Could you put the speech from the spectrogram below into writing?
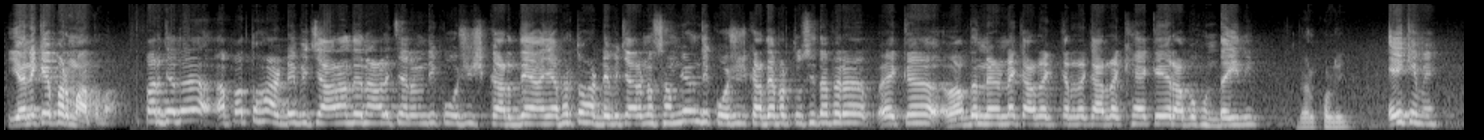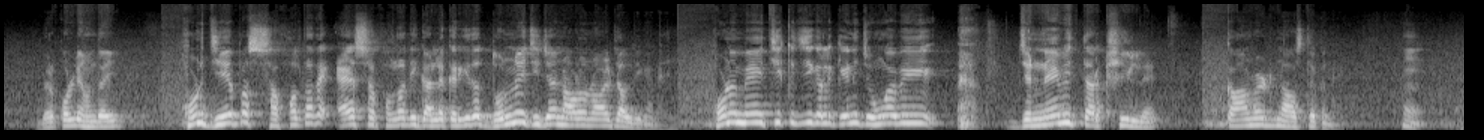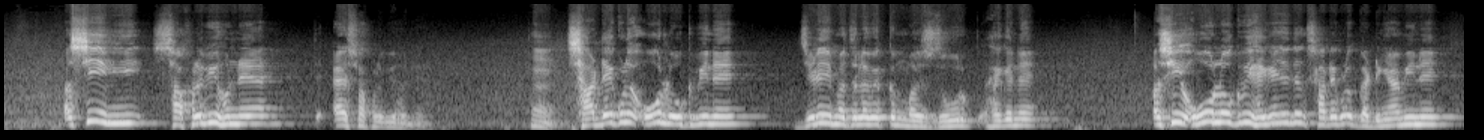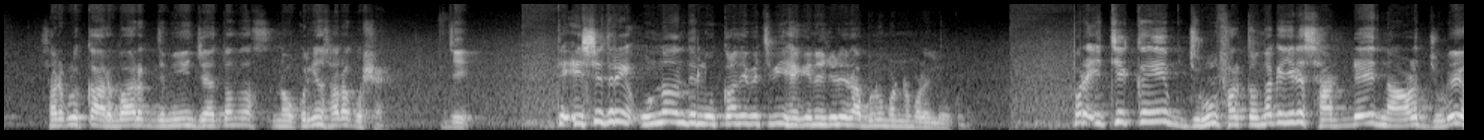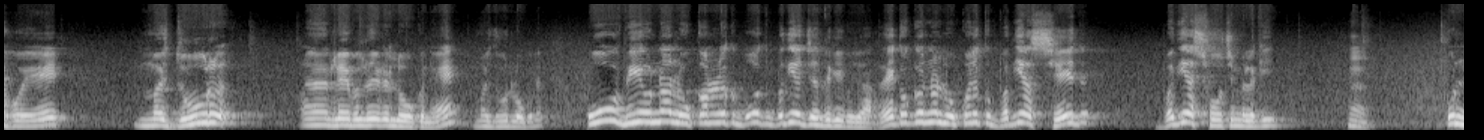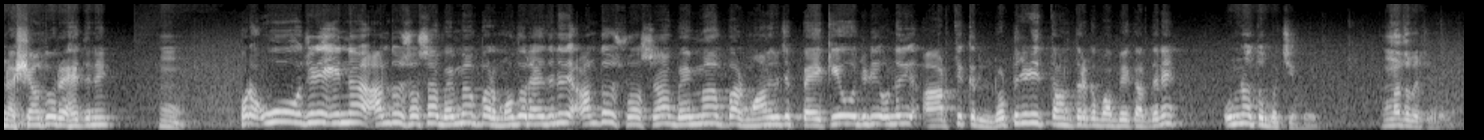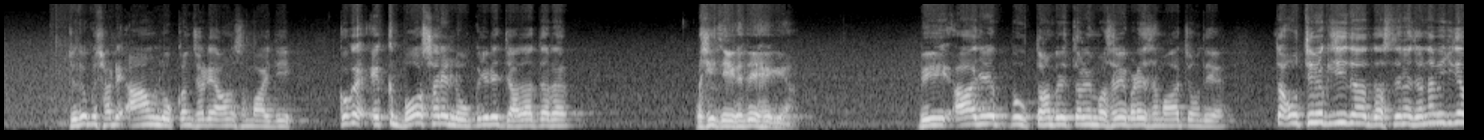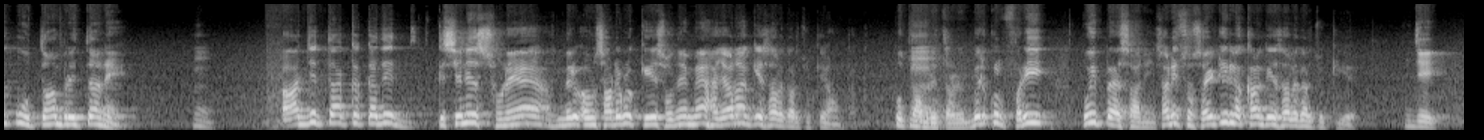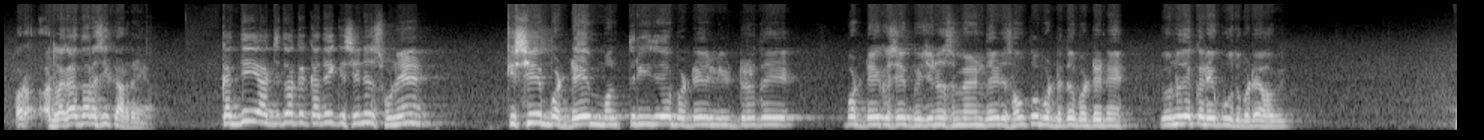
ਯਾਨੀ ਕਿ ਪਰਮਾਤਮਾ। ਪਰ ਜਦ ਆਪਾਂ ਤੁਹਾਡੇ ਵਿਚਾਰਾਂ ਦੇ ਨਾਲ ਚੱਲਣ ਦੀ ਕੋਸ਼ਿਸ਼ ਕਰਦੇ ਆ ਜਾਂ ਫਿਰ ਤੁਹਾਡੇ ਵਿਚਾਰਾਂ ਨੂੰ ਸਮਝਣ ਦੀ ਕੋਸ਼ਿਸ਼ ਕਰਦੇ ਆ ਪਰ ਤੁਸੀਂ ਤਾਂ ਫਿਰ ਇੱਕ ਆਪਦਾ ਨਿਰਣੇ ਕਰ ਰੱਖਿਆ ਕਿ ਰੱਬ ਹੁੰਦਾ ਹੀ ਨਹੀਂ। ਬਿਲਕੁਲ ਨਹੀਂ ਇਹ ਕਿਵੇਂ? ਬਿਲਕੁਲ ਨਹੀਂ ਹੁੰਦਾ ਜੀ। ਹੁਣ ਜੇ ਆਪਾਂ ਸਫਲਤਾ ਤੇ ਅਸਫਲਤਾ ਦੀ ਗੱਲ ਕਰੀਏ ਤਾਂ ਦੋਨੋਂ ਚੀਜ਼ਾਂ ਨਾਲੋਂ ਨਾਲ ਚੱਲਦੀਆਂ ਨੇ ਹੁਣ ਮੈਂ ਇੱਥੇ ਇੱਕ ਚੀਜ਼ ਗੱਲ ਕਹਿਣੀ ਚਾਹੂੰਗਾ ਵੀ ਜਿੰਨੇ ਵੀ ਤਰਕਸ਼ੀਲ ਨੇ ਕਾਮਰੇਡ ਨਾਸਤਕ ਨੇ ਹੂੰ। ਅਸੀਂ ਵੀ ਸਫਲ ਵੀ ਹੁੰਨੇ ਆ ਤੇ ਅਸਫਲ ਵੀ ਹੁੰਨੇ ਆ। ਹੂੰ। ਸਾਡੇ ਕੋਲੇ ਉਹ ਲੋਕ ਵੀ ਨੇ ਜਿਹੜੇ ਮਤਲਬ ਇੱਕ ਮਜ਼ਦੂਰ ਹੈਗੇ ਨੇ। ਅਸੀਂ ਉਹ ਲੋਕ ਵੀ ਹੈਗੇ ਜਿਹਦੇ ਸਾਡੇ ਕੋਲ ਗੱਡੀਆਂ ਵੀ ਨੇ ਸਾਡੇ ਕੋਲ ਘਰ-ਬਾਰ ਜ਼ਮੀਨ ਜਾਇਦਾਦਾਂ ਨੌਕਰੀਆਂ ਸਾਰਾ ਕੁਝ ਹੈ। ਜੀ। ਤੇ ਇਸੇ ਤਰ੍ਹਾਂ ਉਹਨਾਂ ਦੇ ਲੋਕਾਂ ਦੇ ਵਿੱਚ ਵੀ ਹੈਗੇ ਨੇ ਜਿਹੜੇ ਰੱਬ ਨੂੰ ਮੰਨਣ ਵਾਲੇ ਲੋਕ ਨੇ। ਪਰ ਇੱਥੇ ਇੱਕ ਇਹ ਜ਼ਰੂਰ ਫ਼ਰਕ ਹੁੰਦਾ ਕਿ ਜਿਹੜੇ ਸਾਡੇ ਨਾਲ ਜੁੜੇ ਹੋਏ ਮਜ਼ਦੂਰ ਲੈਵਲ ਦੇ ਜਿਹੜੇ ਲੋਕ ਨੇ ਮਜ਼ਦੂਰ ਲੋਕ ਨੇ ਉਹ ਵੀ ਉਹਨਾਂ ਲੋਕਾਂ ਨਾਲ ਇੱਕ ਬਹੁਤ ਵਧੀਆ ਜ਼ਿੰਦਗੀ ਗੁਜ਼ਾਰ ਰਹੇ ਕਿਉਂਕਿ ਉਹਨਾਂ ਲੋਕਾਂ ਨੂੰ ਇੱਕ ਵਧੀਆ ਸੇਧ ਵਧੀਆ ਸੋਚ ਮਿਲ ਗਈ। ਹੂੰ। ਉਹ ਨਸ਼ਿਆਂ ਤੋਂ ਰਹਿਤ ਨੇ। ਹੂੰ। ਔਰ ਉਹ ਜਿਹੜੇ ਇਹਨਾਂ ਅੰਧ ਵਿਸ਼ਵਾਸਾਂ ਵਹਿਮਾਂ ਭਰਮਾਂ ਤੋਂ ਰਹਿਤ ਨੇ ਅੰਧ ਵਿਸ਼ਵਾਸਾਂ ਵਹਿਮਾਂ ਭਰਮਾਂ ਦੇ ਵਿੱਚ ਪੈ ਕੇ ਉਹ ਜਿਹੜੀ ਉਹਨਾਂ ਦੀ ਆਰਥਿਕ ਲੁੱਟ ਜਿਹੜੀ ਤਾਂਤਰਿਕ ਬਾਬੇ ਕਰਦੇ ਨੇ ਉਹਨਾਂ ਤੋਂ ਬਚੇ ਹੋਏ ਨੇ। ਉਹਨਾਂ ਤੋਂ ਬਚੇ ਹੋਏ ਜਦੋਂ ਕਿ ਸਾਡੇ ਆਮ ਲੋਕਾਂ ਨੂੰ ਸਾਡੇ ਆਮ ਸਮਾਜ ਦੀ ਕਿਉਂਕਿ ਇੱਕ ਬਹੁਤ ਸਾਰੇ ਲੋਕ ਜਿਹੜੇ ਜ਼ਿਆਦਾਤਰ ਅਸੀਂ ਦੇਖਦੇ ਹੈਗੇ ਆ ਵੀ ਆ ਜਿਹੜੇ ਭੂਤਾਂ ਬ੍ਰਿਤਾਂ ਵਾਲੇ ਮਸਲੇ ਬੜੇ ਸਮਾਜ ਚ ਆਉਂਦੇ ਆ ਤਾਂ ਉੱਥੇ ਵੀ ਇੱਕ ਚੀਜ਼ ਦਾ ਦੱਸ ਦੇਣਾ ਚਾਹੁੰਦਾ ਵੀ ਜਿਹੜੀਆਂ ਭੂਤਾਂ ਬ੍ਰਿਤਾਂ ਨੇ ਅੱਜ ਤੱਕ ਕਦੇ ਕਿਸੇ ਨੇ ਸੁਣਿਆ ਮੇਰੇ ਹੁਣ ਸਾਡੇ ਕੋਲ ਕੇਸ ਹੁੰਦੇ ਮੈਂ ਹਜ਼ਾਰਾਂ ਕੇਸ ਹੱਲ ਕਰ ਚੁੱਕਿਆ ਹੁਣ ਤੱਕ ਭੂਤਾਂ ਬ੍ਰਿਤਾਂ ਵਾਲੇ। ਬਿਲਕੁਲ ਫਰੀ ਕੋਈ ਪੈਸਾ ਨਹੀਂ। ਸਾਡੀ ਸੁਸਾਇਟੀ ਲੱਖਾਂ ਕੇਸ ਹੱਲ ਕਰ ਚੁੱਕੀ ਹੈ। ਜੀ। ਔਰ ਲਗਾਤਾਰ ਅਸੀਂ ਕਰ ਰਹੇ ਹਾਂ। ਕਦੀ ਅੱਜ ਤੱਕ ਕਦੇ ਕਿਸੇ ਨੇ ਸੁਣਿਆ ਕਿਸੇ ਵੱਡੇ ਮੰਤਰੀ ਦੇ ਵੱਡੇ ਲੀਡਰ ਦੇ ਵੱਡੇ ਕਿਸੇ ਬਿਜ਼ਨਸਮੈਨ ਦੇ ਜਿਹੜੇ ਸਭ ਤੋਂ ਵੱਡੇ ਤੋਂ ਵੱਡੇ ਨੇ ਕਿ ਉਹਨਾਂ ਦੇ ਘਰੇ ਭੂਤ ਬੜਿਆ ਹੋਵੇ।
